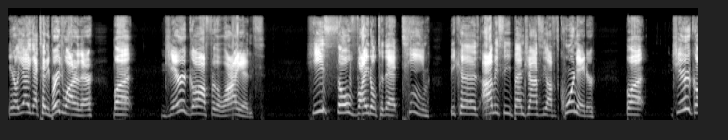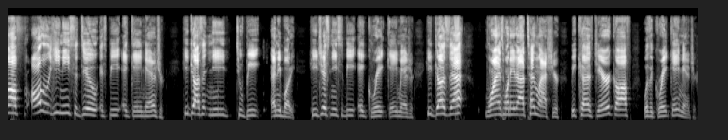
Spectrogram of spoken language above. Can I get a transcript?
You know, yeah, you got Teddy Bridgewater there, but Jared Goff for the Lions, he's so vital to that team because obviously Ben Johnson's the offensive coordinator, but Jared Goff, all he needs to do is be a game manager. He doesn't need to beat anybody. He just needs to be a great game manager. He does that. Lions won 8 out of 10 last year because Jared Goff was a great game manager.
